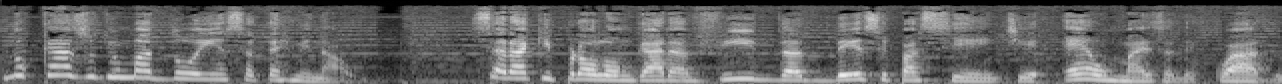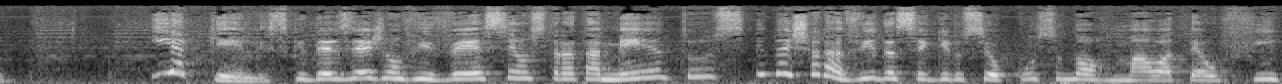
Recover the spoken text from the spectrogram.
no caso de uma doença terminal? Será que prolongar a vida desse paciente é o mais adequado? E aqueles que desejam viver sem os tratamentos e deixar a vida seguir o seu curso normal até o fim?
